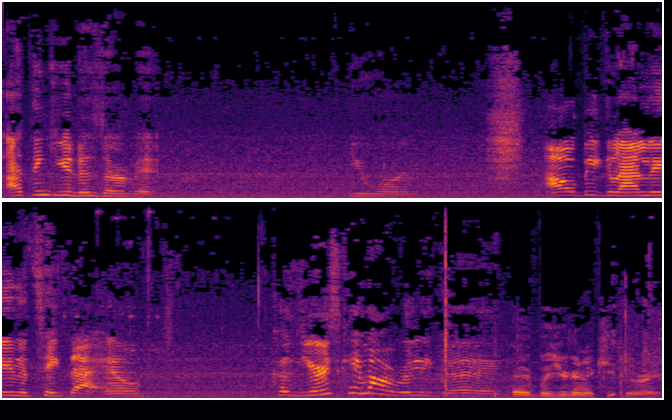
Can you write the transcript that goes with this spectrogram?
I think you deserve it. You won. I'll be gladly to take that L. Cause yours came out really good. Hey, but you're gonna keep it, right?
